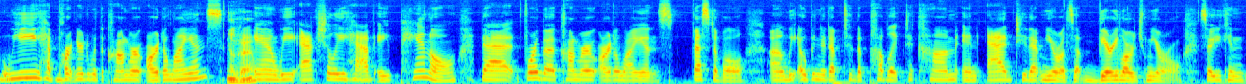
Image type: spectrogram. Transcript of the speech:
we have partnered with the Conroe Art Alliance. Okay. And we actually have a panel that for the Conroe Art Alliance festival, um, we opened it up to the public to come and add to that mural. It's a very large mural. So you can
